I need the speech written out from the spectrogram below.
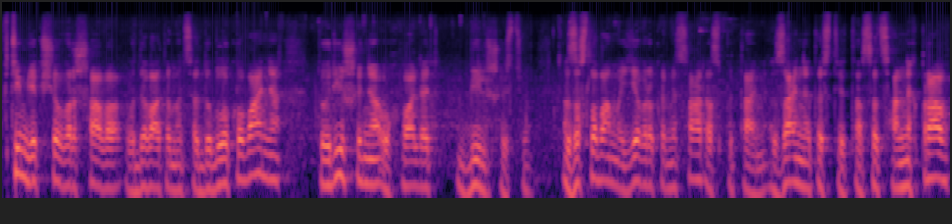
Втім, якщо Варшава вдаватиметься до блокування, то рішення ухвалять більшістю. За словами Єврокомісара з питань зайнятості та соціальних прав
